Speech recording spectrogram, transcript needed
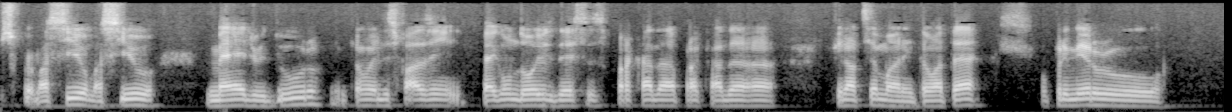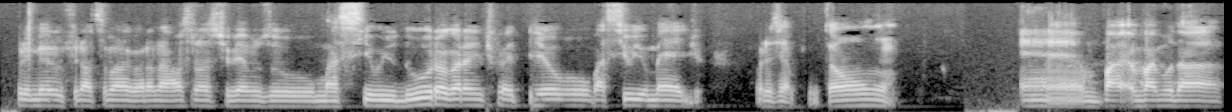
super macio, macio, médio e duro. Então eles fazem, pegam dois desses para cada para cada final de semana. Então até o primeiro primeiro final de semana agora na Áustria nós tivemos o macio e o duro, agora a gente vai ter o macio e o médio, por exemplo. Então é, vai, vai mudar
